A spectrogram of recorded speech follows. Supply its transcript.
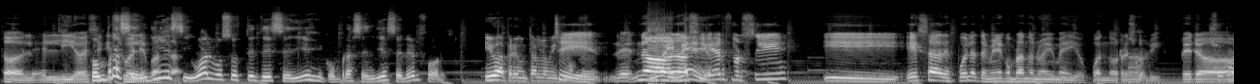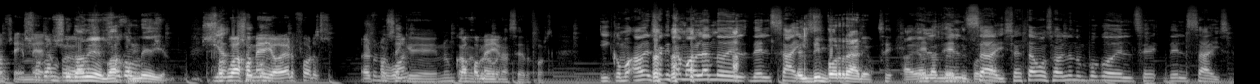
todo el, el lío ese que Compras suele en 10, pasar. igual vos sos TTS 10 y compras en 10 el Air Force. Iba a preguntar lo mismo. Sí, no, no, medio. sí, Air Force sí. Y esa después la terminé comprando 9 y medio cuando resolví. Pero Yo com- sí, yo compro- Yo también, yo bajo com- medio. Yo bajo yo medio Air Force. Air Yo no Force sé One. que nunca bajo me probé medio. unas Air Force. Y como, a ver, ya que estamos hablando del, del size. El tipo raro. Sí, el, del tipo size, raro. ya estamos hablando un poco del, del size.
